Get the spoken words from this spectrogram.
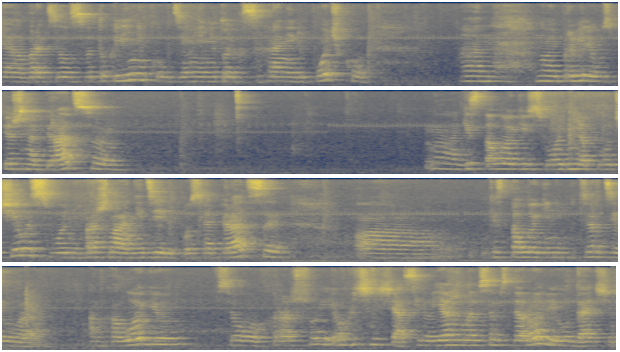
я обратилась в эту клинику, где мне не только сохранили почку, а, но и провели успешную операцию. Гистологию сегодня я получила, сегодня прошла неделя после операции. А, гистология не подтвердила онкологию, все хорошо, я очень счастлива. Я желаю всем здоровья и удачи.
